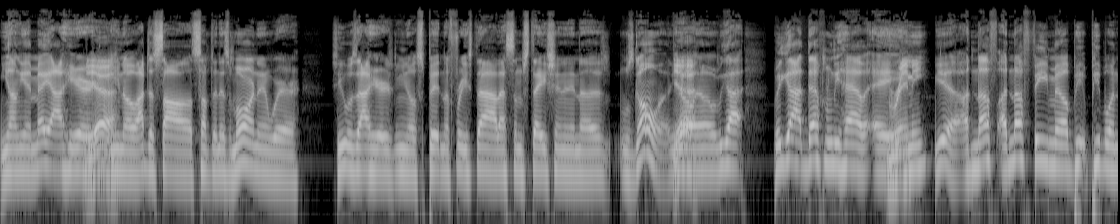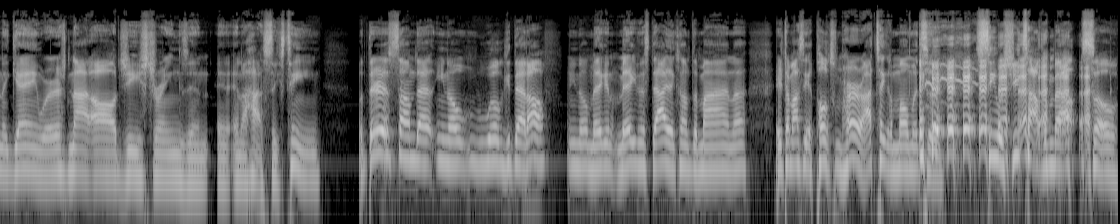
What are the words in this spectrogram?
Young M.A out here. Yeah. You know, I just saw something this morning where she was out here, you know, spitting a freestyle at some station and uh was going. You Yeah. know, we got we got definitely have a Remy. Yeah, enough enough female pe- people in the game where it's not all G strings and, and and a hot sixteen, but there is some that you know will get that off. You know, Megan Megan Thee Stallion comes to mind. Uh, every time I see a post from her, I take a moment to see what she's talking about. So,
